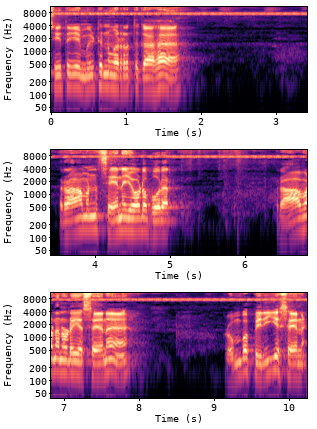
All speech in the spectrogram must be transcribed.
சீத்தையை மீட்டுன்னு வர்றதுக்காக ராமன் சேனையோடு போகிறார் ராவணனுடைய சேனை ரொம்ப பெரிய சேனை.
